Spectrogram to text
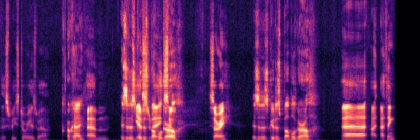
this wee story as well. okay. Um, Is it as good as Bubble Girl? so- sorry. Is it as good as Bubble Girl? Uh, I, I think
